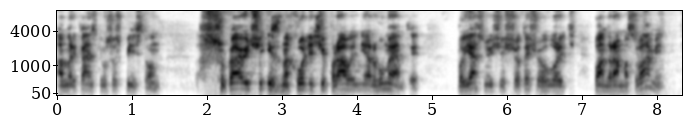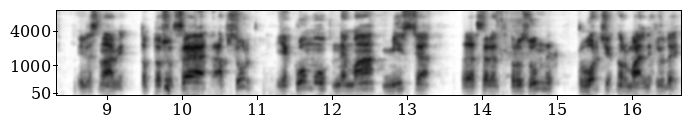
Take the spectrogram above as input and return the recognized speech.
американським суспільством, шукаючи і знаходячи правильні аргументи, пояснюючи, що те, що говорить пан Рама з вами, і з нами, тобто, що це абсурд, якому нема місця е, серед розумних, творчих, нормальних людей.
